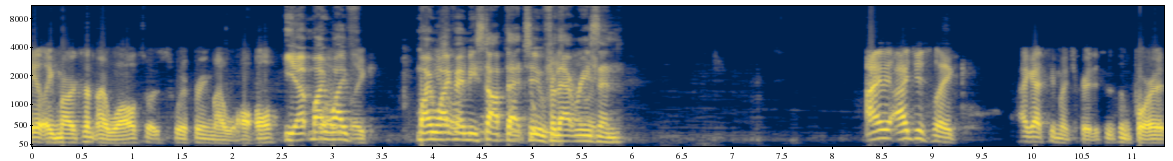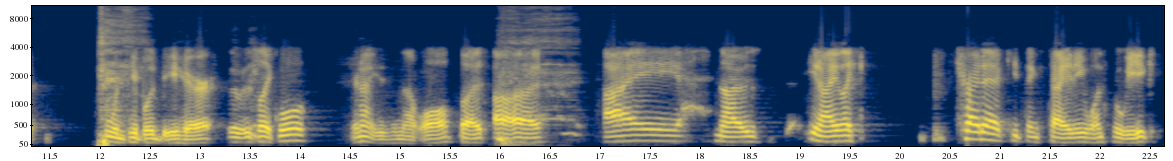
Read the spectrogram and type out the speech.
It like marks up my wall, so it's swiffering my wall. Yep, my So, wife like my wife Yeah, made me stop that too for that reason. I I just like I got too much criticism for it when people would be here. It was like, well, you're not using that wall, but uh, I no, I was you know I like try to keep things tidy once a week,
